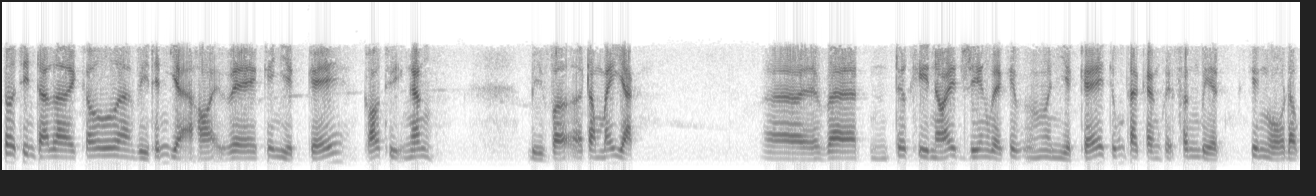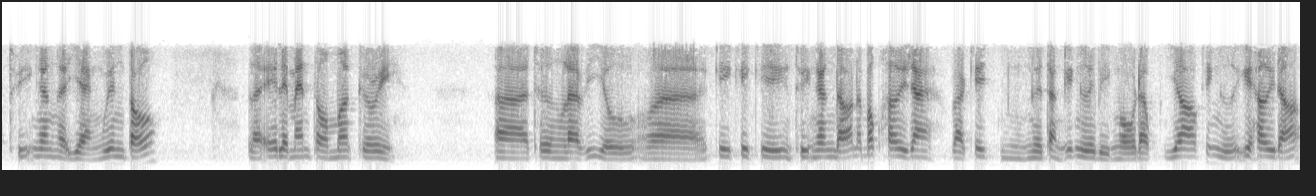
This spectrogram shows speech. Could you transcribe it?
Tôi xin trả lời câu à, vị thính giả hỏi về cái nhiệt kế có thủy ngân bị vỡ ở trong máy giặt. À, và trước khi nói riêng về cái nhiệt kế, chúng ta cần phải phân biệt cái ngộ độc thủy ngân ở dạng nguyên tố là elemental mercury à, thường là ví dụ à, cái cái cái thủy ngân đó nó bốc hơi ra và cái người tầng cái người bị ngộ độc do cái người cái hơi đó.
